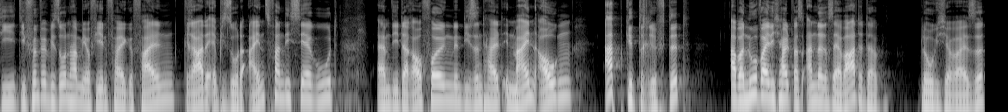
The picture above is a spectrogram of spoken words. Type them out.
die, die fünf Episoden haben mir auf jeden Fall gefallen. Gerade Episode 1 fand ich sehr gut. Ähm, die darauffolgenden, die sind halt in meinen Augen abgedriftet, aber nur weil ich halt was anderes erwartet habe. Logischerweise.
